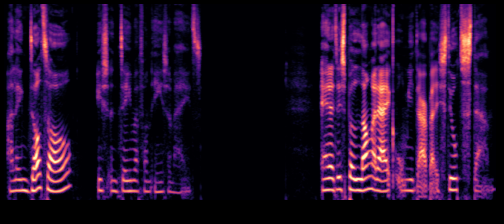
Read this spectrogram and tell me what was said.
Alleen dat al is een thema van eenzaamheid. En het is belangrijk om je daarbij stil te staan.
